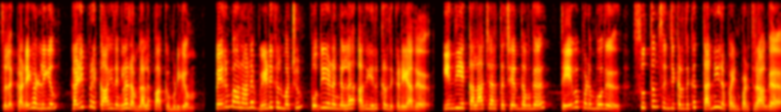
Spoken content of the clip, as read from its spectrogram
சில கடைகள்லையும் கழிப்பறை காகிதங்களை நம்மளால பார்க்க முடியும். பெரும்பாலான வீடுகள் மற்றும் பொது இடங்கள்ல அது இருக்கிறது கிடையாது. இந்திய கலாச்சாரத்தை சேர்ந்தவங்க தேவைப்படும் போது சுத்தம் செஞ்சுக்கிறதுக்கு தண்ணீரை பயன்படுத்துறாங்க.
